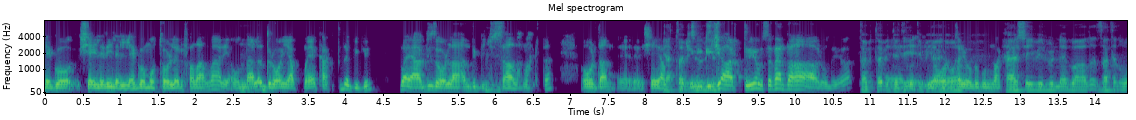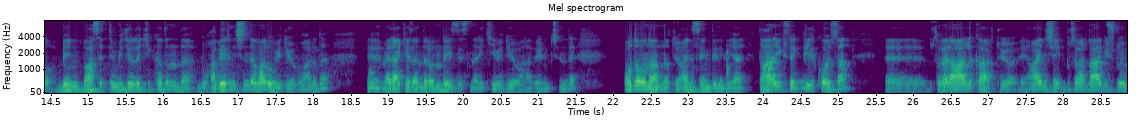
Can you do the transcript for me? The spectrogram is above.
Lego şeyleriyle Lego motorları falan var ya onlarla drone yapmaya kalktı da bir gün. Bayağı bir zorlandı gücü sağlamakta. Oradan e, şey yaptı. tabii Çünkü canım, gücü işte- arttırıyor bu sefer daha ağır oluyor. Tabii tabii E, dediğin de- gibi yani orta yolu bulmak. Her şey birbirine bağlı. Zaten o benim bahsettiğim videodaki kadın da bu haberin içinde var o video bu arada. Ee, Hı. merak edenler onu da izlesinler. İki video var haberin içinde. O da onu anlatıyor. Aynı senin dediğin yani daha yüksek hı. pil koysan e, bu sefer ağırlık artıyor. E, aynı şey. Bu sefer daha güçlü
